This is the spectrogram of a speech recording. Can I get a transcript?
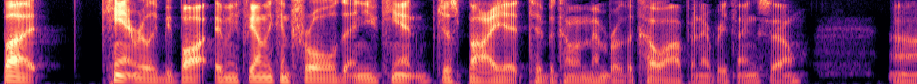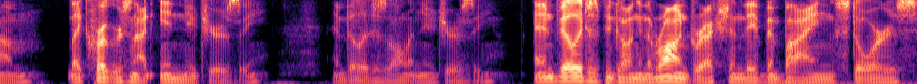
but can't really be bought. I mean, family controlled, and you can't just buy it to become a member of the co-op and everything. So, um, like Kroger's not in New Jersey, and Village is all in New Jersey. And Village has been going in the wrong direction. They've been buying stores,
